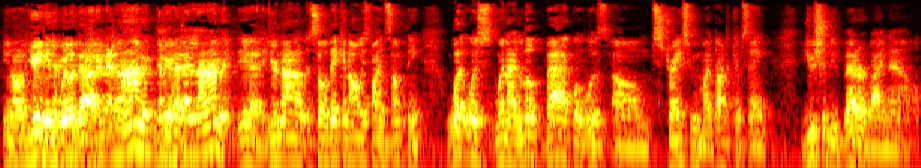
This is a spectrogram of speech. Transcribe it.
You know, you ain't in the will of God. In that alignment, gotta get that alignment. Yeah, you're not. So they can always find something. What was when I look back? What was um, strange to me? My doctor kept saying, "You should be better by now."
